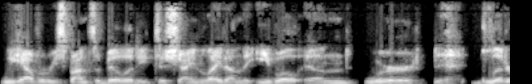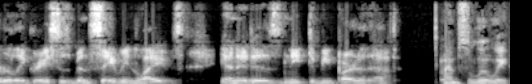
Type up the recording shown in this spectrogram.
we have a responsibility to shine light on the evil. And we're literally Grace has been saving lives, and it is neat to be part of that. Absolutely.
